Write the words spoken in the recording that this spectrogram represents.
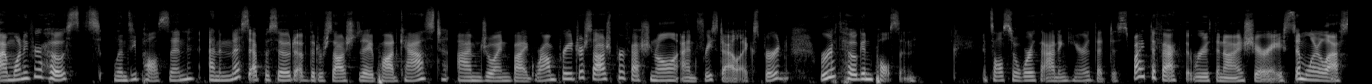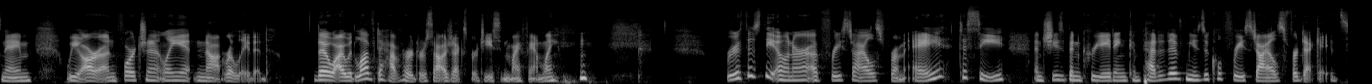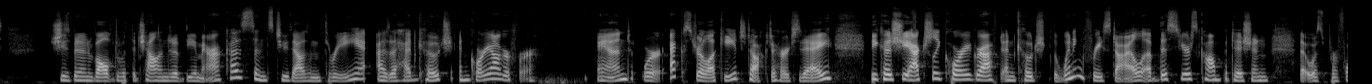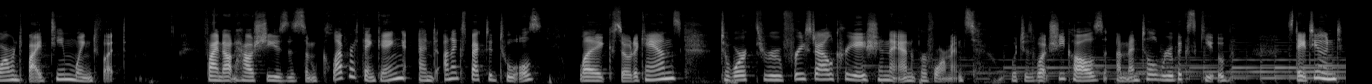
I'm one of your hosts, Lindsay Paulson, and in this episode of the Dressage Today podcast, I'm joined by Grand Prix dressage professional and freestyle expert, Ruth Hogan Poulsen. It's also worth adding here that despite the fact that Ruth and I share a similar last name, we are unfortunately not related. Though I would love to have her dressage expertise in my family. Ruth is the owner of Freestyles from A to C, and she's been creating competitive musical freestyles for decades. She's been involved with the Challenge of the Americas since 2003 as a head coach and choreographer. And we're extra lucky to talk to her today because she actually choreographed and coached the winning freestyle of this year's competition that was performed by Team Winged Foot. Find out how she uses some clever thinking and unexpected tools, like soda cans, to work through freestyle creation and performance, which is what she calls a mental Rubik's Cube. Stay tuned.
